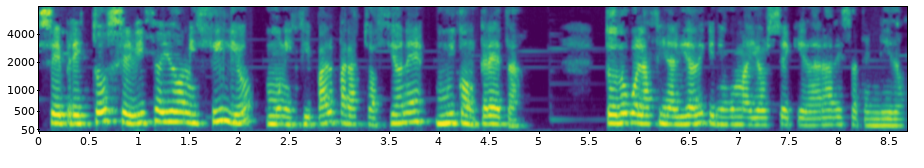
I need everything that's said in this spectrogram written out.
se prestó servicio a domicilio municipal para actuaciones muy concretas, todo con la finalidad de que ningún mayor se quedara desatendido.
